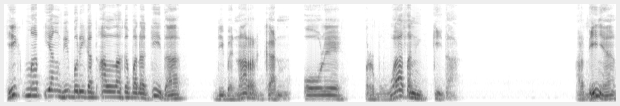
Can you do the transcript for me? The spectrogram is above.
hikmat yang diberikan Allah kepada kita dibenarkan oleh perbuatan kita. Artinya,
